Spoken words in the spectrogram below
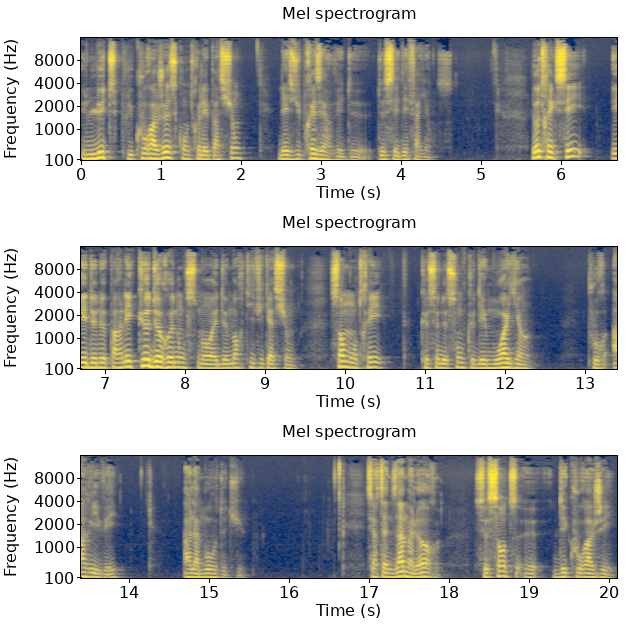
une lutte plus courageuse contre les passions les eût préservés de, ces défaillances. L'autre excès est de ne parler que de renoncement et de mortification, sans montrer que ce ne sont que des moyens pour arriver à l'amour de Dieu. Certaines âmes alors se sentent euh, découragées.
